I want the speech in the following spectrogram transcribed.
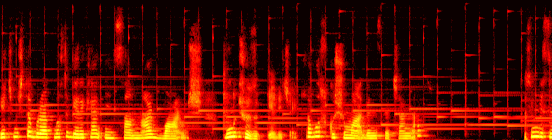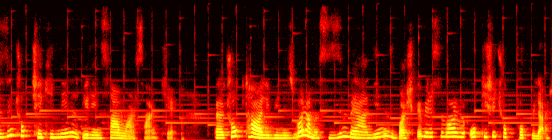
Geçmişte bırakması gereken insanlar varmış. Bunu çözüp gelecek. Tavus kuşu madeni seçenler. Şimdi sizin çok çekildiğiniz bir insan var sanki. Ee, çok talibiniz var ama sizin beğendiğiniz başka birisi var ve o kişi çok popüler.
